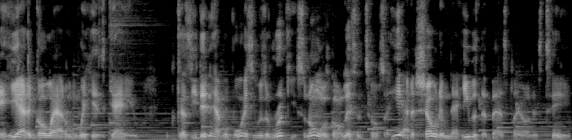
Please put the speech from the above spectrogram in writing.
And he had to go at him with his game because he didn't have a voice. He was a rookie, so no one was going to listen to him. So he had to show them that he was the best player on his team.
